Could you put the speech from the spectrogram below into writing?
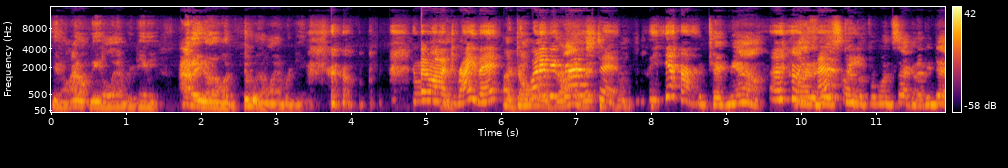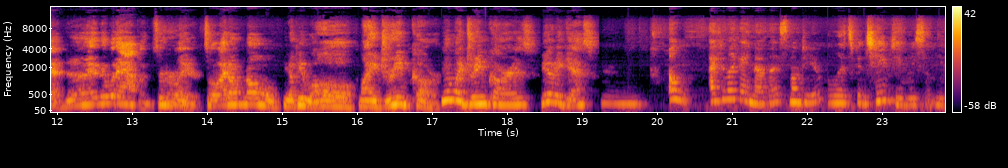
you know I don't need a Lamborghini. I don't even know what to do with a Lamborghini. I don't want to drive it. I don't What want if you crashed it. Yeah. It'd take me out. If I had to do exactly. stupid for one second, I'd be dead. Uh, It would happen sooner or Mhm. later. So I don't know. You know, people, oh, my dream car. You know what my dream car is? You have any guess? Hmm. Oh, I feel like I know this. Mom, do you? Well, it's been changing recently.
